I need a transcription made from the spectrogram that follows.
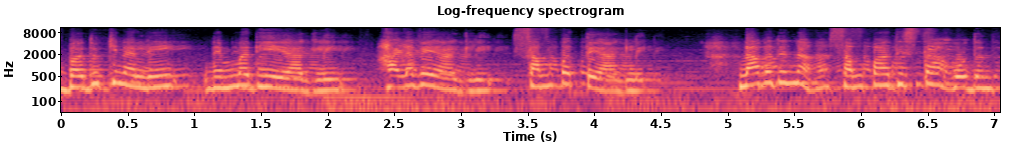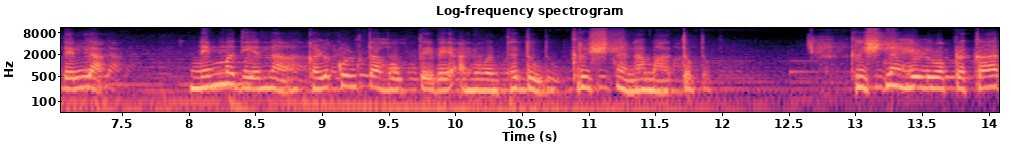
ಬದುಕಿನಲ್ಲಿ ನೆಮ್ಮದಿಯೇ ಆಗ್ಲಿ ಹಳವೇ ಆಗ್ಲಿ, ಸಂಪತ್ತೇ ಆಗ್ಲಿ, ನಾವದನ್ನ ಸಂಪಾದಿಸ್ತಾ ಹೋದಂತೆಲ್ಲ ನೆಮ್ಮದಿಯನ್ನ ಕಳ್ಕೊಳ್ತಾ ಹೋಗ್ತೇವೆ ಅನ್ನುವಂಥದ್ದು ಕೃಷ್ಣನ ಮಾತು. ಕೃಷ್ಣ ಹೇಳುವ ಪ್ರಕಾರ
